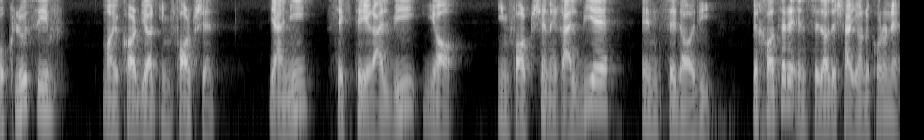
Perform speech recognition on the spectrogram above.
Occlusive Myocardial Infarction یعنی سکته قلبی یا infarction قلبی انسدادی به خاطر انسداد شریان کرونر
